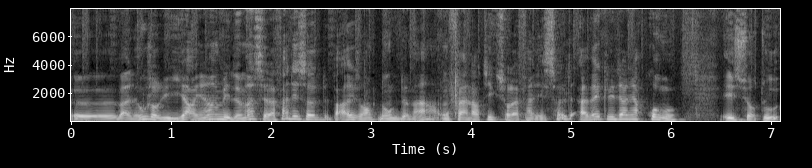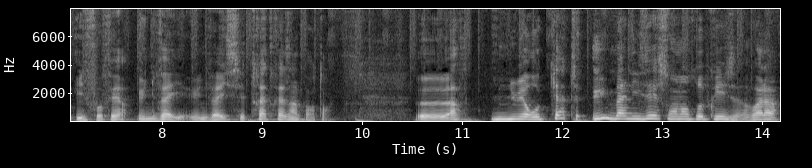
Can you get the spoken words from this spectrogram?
ben, aujourd'hui il n'y a rien, mais demain c'est la fin des soldes, par exemple. Donc demain, on fait un article sur la fin des soldes avec les dernières promos. Et surtout, il faut faire une veille. Une veille, c'est très très important. Euh, Numéro 4, humaniser son entreprise. Voilà.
